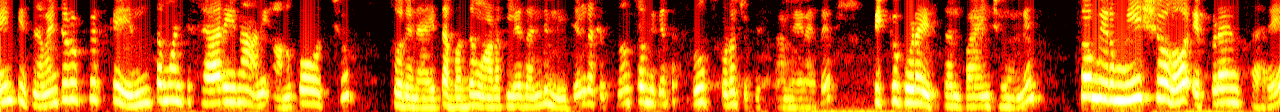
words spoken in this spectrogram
ఏంటి సెవెంటీ రూపీస్కి ఎంత మంచి శారీనా అని అనుకోవచ్చు. సో నేనైతే అబద్ధం ఆడట్లేదండి. నిజంగా చెప్తున్నాను. సో మీకైతే ప్రూఫ్స్ కూడా చూపిస్తాను నేనైతే. పిక్ కూడా ఇస్తాను పైన చూడండి. సో మీరు మీషోలో ఎప్పుడైనా సరే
